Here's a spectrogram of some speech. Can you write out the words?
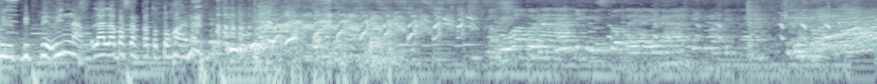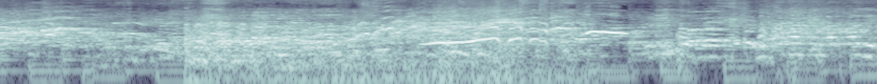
Will be free. Yun na, lalabas ang katotohanan. Nakuha ko ng ating gusto, kaya inaating natin namin kapalit.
